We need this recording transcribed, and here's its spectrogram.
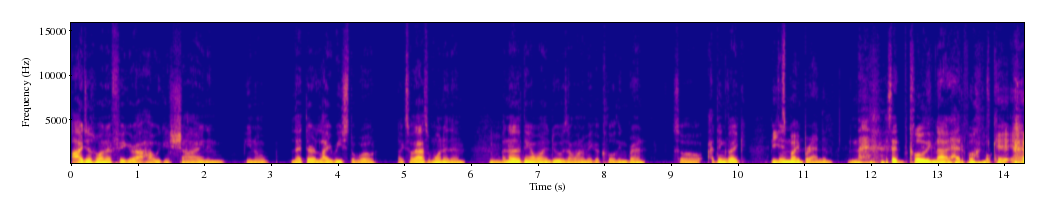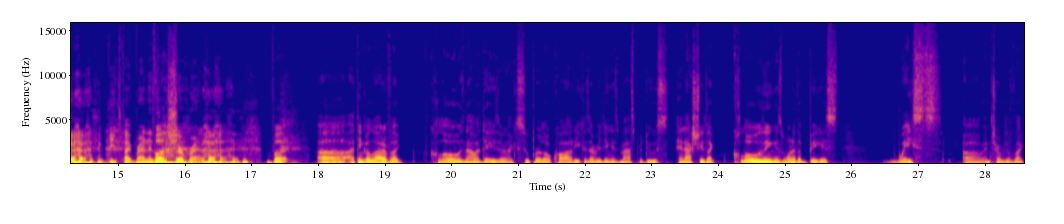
I just want to figure out how we can shine and, you know, let their light reach the world. Like so that's one of them. Mhm. Another thing I want to do is I want to make a clothing brand. So I think like Beats by Brandon. I said clothing, not headphones. Okay, and Beats by Brandon's a shirt brand. but uh, I think a lot of like clothes nowadays are like super low quality because everything is mass produced, and actually like clothing is one of the biggest wastes uh, in terms of like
